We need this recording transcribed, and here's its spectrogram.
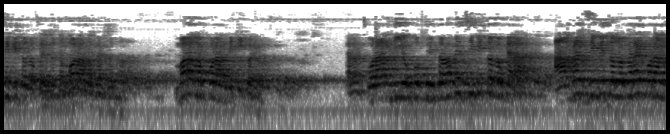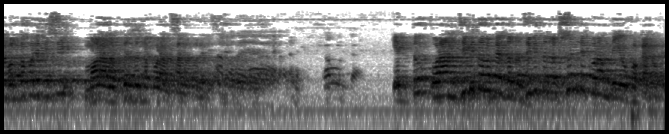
জীবিত লোকের জন্য, মরা লোকের জন্য মরা লোক কোরআন দিয়ে কি করবে কারণ কোরআন দিয়ে উপকৃত হবে জীবিত লোকেরা। আমরা জীবিত লোকেরা কোরআন বন্ধ করে দিছি, মরা লোকদের জন্য কোরআন চালু করে দিচ্ছি কিন্তু কোরআন জীবিত লোকের জন্য, জীবিত লোক শুনলে কোরআন দিয়ে উপকার হবে।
